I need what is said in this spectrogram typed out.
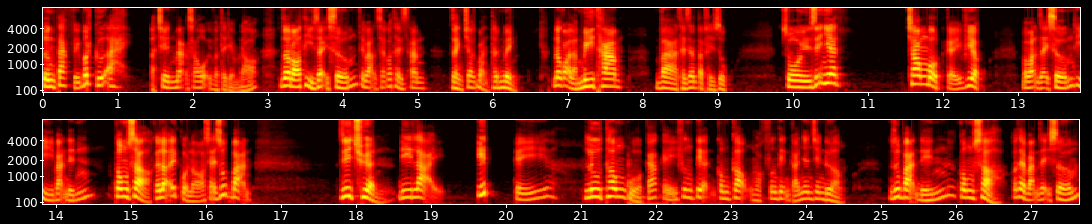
tương tác với bất cứ ai ở trên mạng xã hội vào thời điểm đó. Do đó thì dậy sớm thì bạn sẽ có thời gian dành cho bản thân mình. Nó gọi là me time và thời gian tập thể dục. Rồi dĩ nhiên, trong một cái việc mà bạn dậy sớm thì bạn đến công sở, cái lợi ích của nó sẽ giúp bạn di chuyển đi lại ít cái lưu thông của các cái phương tiện công cộng hoặc phương tiện cá nhân trên đường giúp bạn đến công sở có thể bạn dậy sớm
